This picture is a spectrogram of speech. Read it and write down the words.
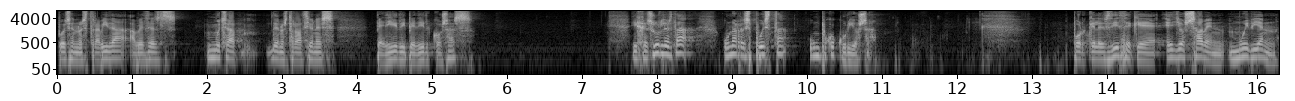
pues en nuestra vida, a veces mucha de nuestra oración es pedir y pedir cosas? Y Jesús les da una respuesta un poco curiosa. Porque les dice que ellos saben muy bien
